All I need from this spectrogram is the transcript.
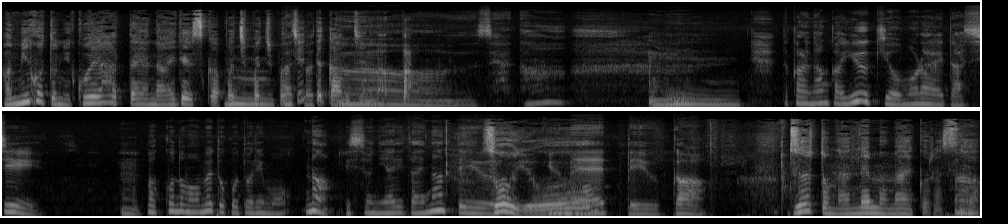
あ見事に超えはったやないですか。パチパチパチって感じになった。うんそやなううんんだからなんか勇気をもらえたし、うん。まあ、この豆と小鳥もな一緒にやりたいなっていうそうよ。夢っていうか。ずっと何年も前からさ、うんうん。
